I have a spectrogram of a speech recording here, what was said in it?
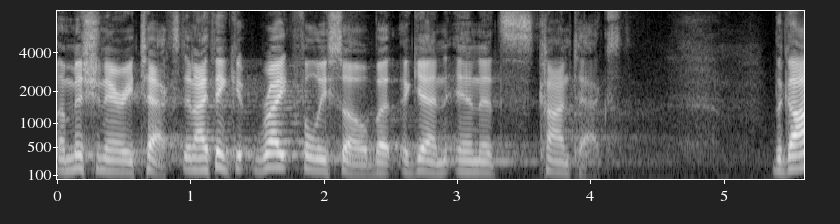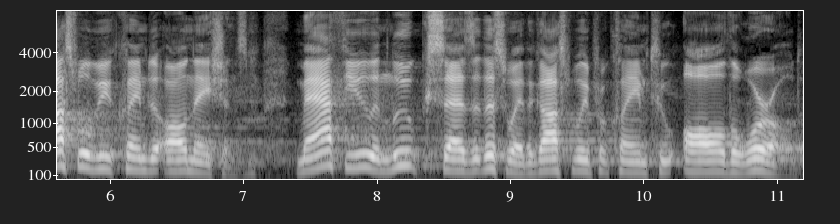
a missionary text, and I think it, rightfully so, but again, in its context. The gospel will be proclaimed to all nations. Matthew and Luke says it this way the gospel will be proclaimed to all the world.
